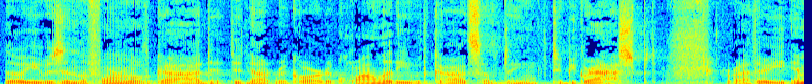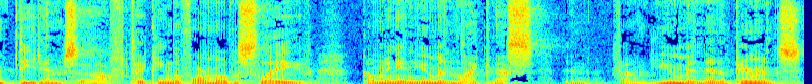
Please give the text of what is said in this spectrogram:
though he was in the form of God, did not regard equality with God something to be grasped. Rather, he emptied himself, taking the form of a slave, coming in human likeness, and found human in appearance.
